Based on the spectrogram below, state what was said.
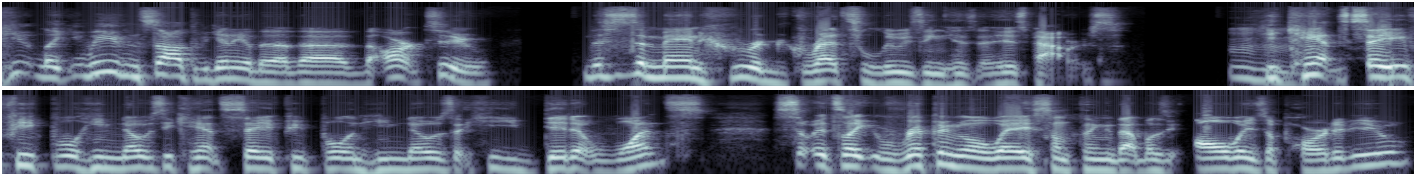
he, like we even saw at the beginning of the, the the arc too. This is a man who regrets losing his his powers. Mm-hmm. He can't save people. He knows he can't save people, and he knows that he did it once. So it's like ripping away something that was always a part of you,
